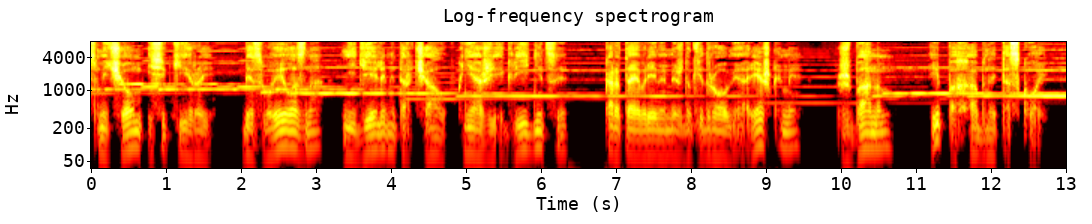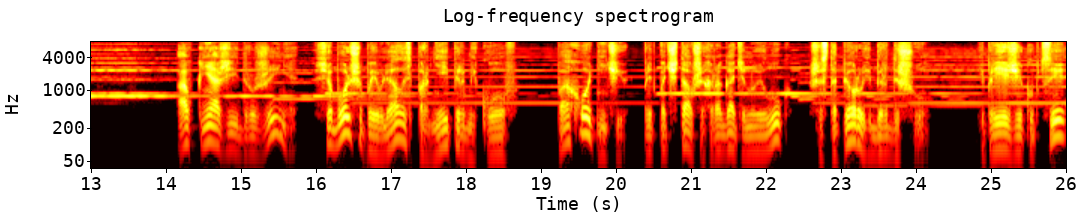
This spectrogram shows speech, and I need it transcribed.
с мечом и секирой, безвылазно, неделями торчал в княжьей гриднице, коротая время между кедровыми орешками, жбаном и похабной тоской. А в княжьей дружине все больше появлялось парней-пермяков, поохотничьи, предпочитавших рогатину и лук, шестоперу и бердышу. И приезжие купцы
